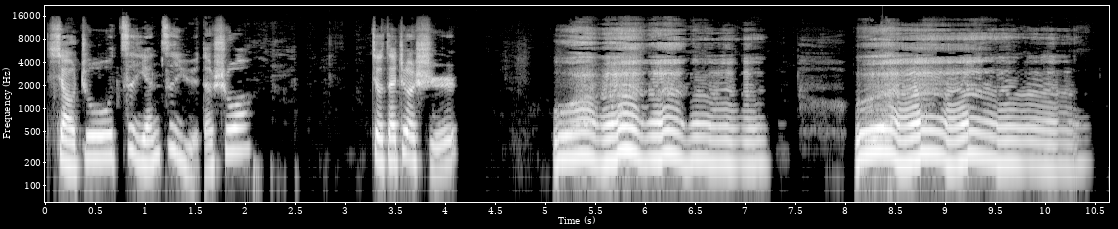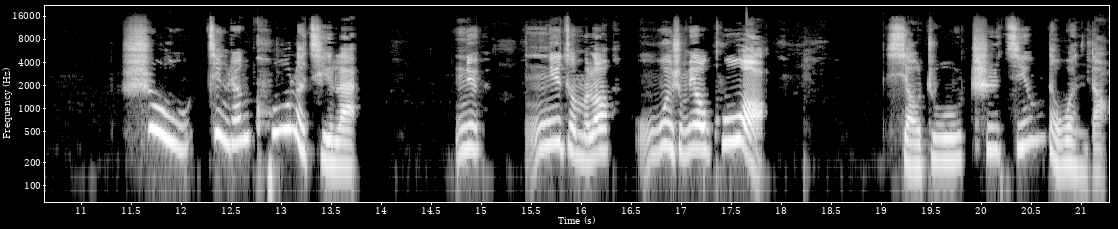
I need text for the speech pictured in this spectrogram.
小猪自言自语地说。就在这时，哇哇！树竟然哭了起来。你你怎么了？为什么要哭啊？小猪吃惊的问道。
